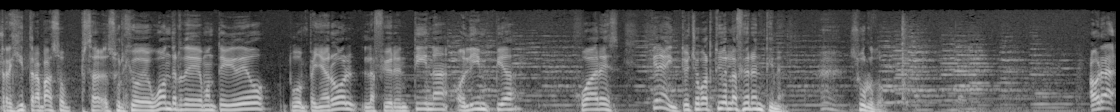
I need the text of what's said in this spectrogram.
Registra paso, surgió de Wonder de Montevideo, tuvo en Peñarol, la Fiorentina, Olimpia, Juárez. Tiene 28 partidos en la Fiorentina. Zurdo. Ahora,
